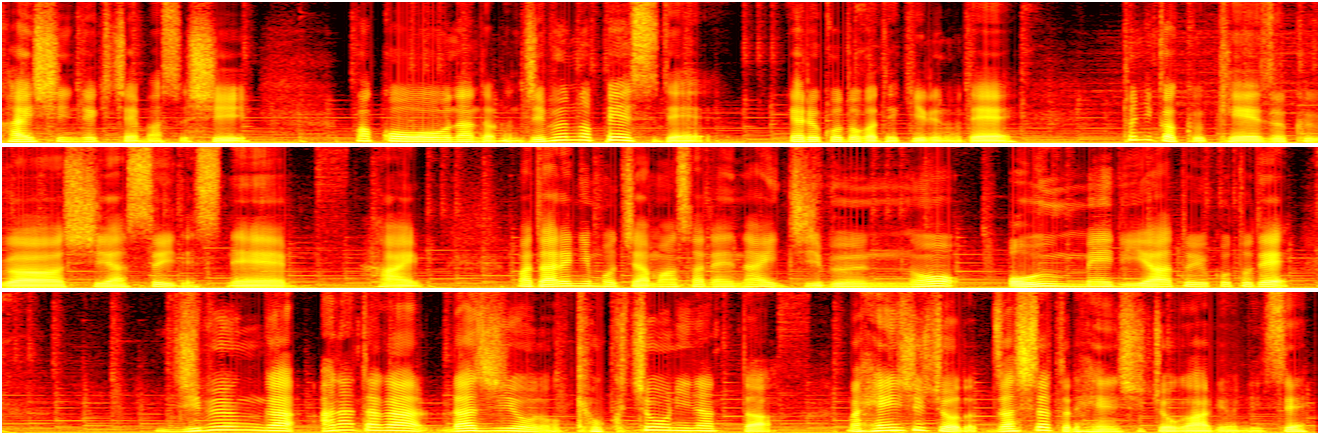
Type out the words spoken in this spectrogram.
配信できちゃいますし、まあ、こう、なんだろう、自分のペースでやることができるので、とにかく継続がしやすいですね。はい。まあ、誰にも邪魔されない自分のオウンメディアということで、自分が、あなたがラジオの局長になった、まあ、編集長だ、雑誌だったら編集長があるようにですね、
